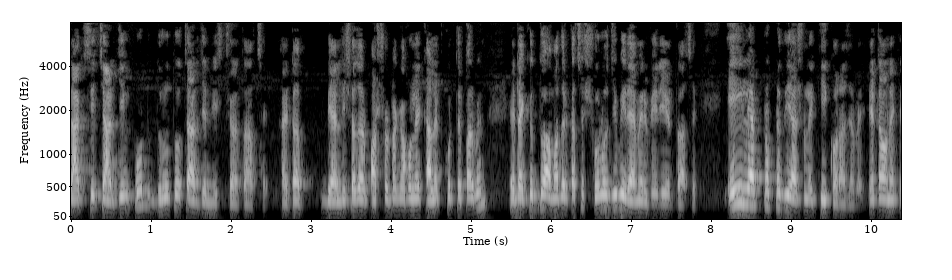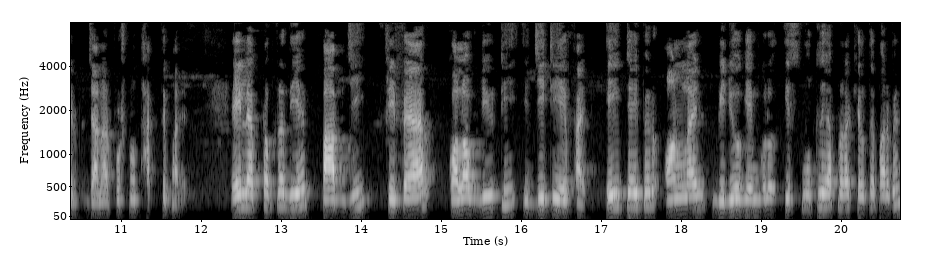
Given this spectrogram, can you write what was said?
টাক্সি চার্জিং পোর্ট দ্রুত চার্জের নিশ্চয়তা আছে। এটা বিয়াল্লিশ হাজার পাঁচশো টাকা হলে কালেক্ট করতে পারবেন। এটা কিন্তু আমাদের কাছে ষোলো জিবি র্যামের ভেরিয়েন্ট আছে। এই ল্যাপটপটা দিয়ে আসলে কি করা যাবে? এটা অনেকের জানার প্রশ্ন থাকতে পারে। এই ল্যাপটপটা দিয়ে PUBG free fire call of duty GTA five এই টাইপের অনলাইন ভিডিও গেমগুলো স্মুথলি আপনারা খেলতে পারবেন।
